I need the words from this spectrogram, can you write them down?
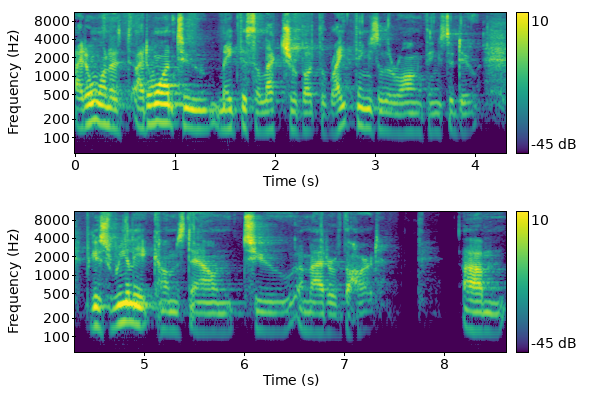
I don't want to. I don't want to make this a lecture about the right things or the wrong things to do, because really it comes down to a matter of the heart. Um,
